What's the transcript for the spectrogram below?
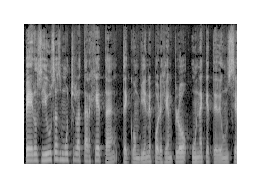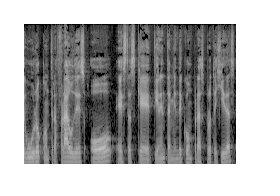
Pero si usas mucho la tarjeta, te conviene, por ejemplo, una que te dé un seguro contra fraudes o estas que tienen también de compras protegidas,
